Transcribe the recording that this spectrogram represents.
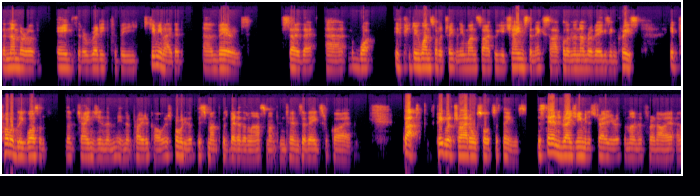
the number of eggs that are ready to be stimulated um, varies, so that uh, what if you do one sort of treatment in one cycle, you change the next cycle, and the number of eggs increase. It probably wasn't the change in the in the protocol. It was probably that this month was better than last month in terms of eggs required. But people have tried all sorts of things. The standard regime in Australia at the moment for an, I, an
